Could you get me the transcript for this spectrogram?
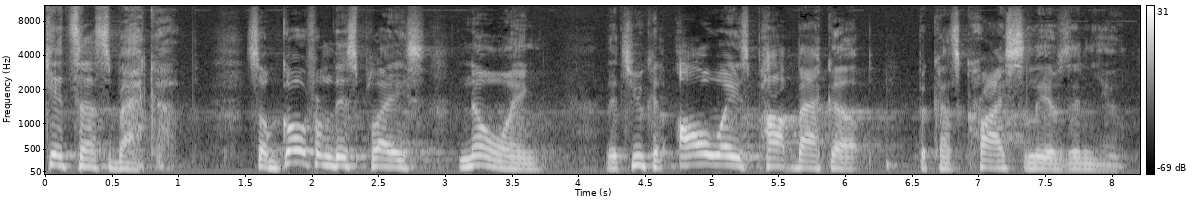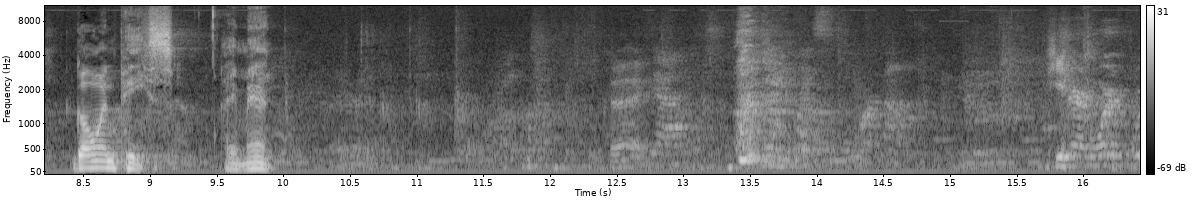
gets us back up. So go from this place knowing that you can always pop back up because Christ lives in you. Go in peace. Amen. Sharon, where, where's that? Where's the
